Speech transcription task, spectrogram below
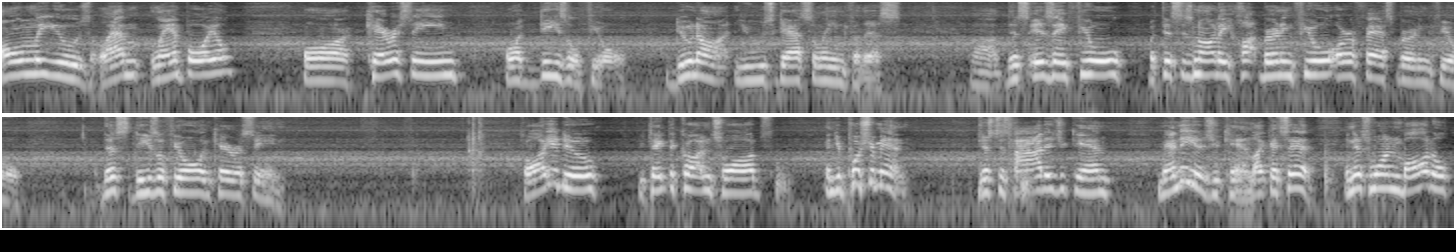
Only use lamp, lamp oil or kerosene or diesel fuel do not use gasoline for this. Uh, this is a fuel, but this is not a hot burning fuel or a fast burning fuel. This diesel fuel and kerosene. So all you do, you take the cotton swabs and you push them in just as hard as you can, many as you can. Like I said, in this one bottle,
